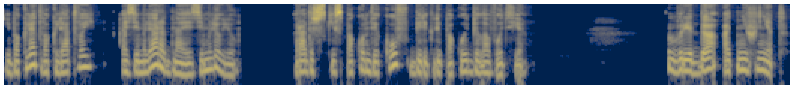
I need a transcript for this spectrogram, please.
ибо клятва клятвой, а земля родная землею. Радожские спокон веков берегли покой Беловодья. «Вреда от них нет»,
